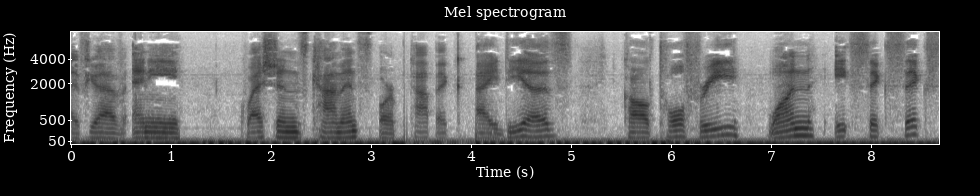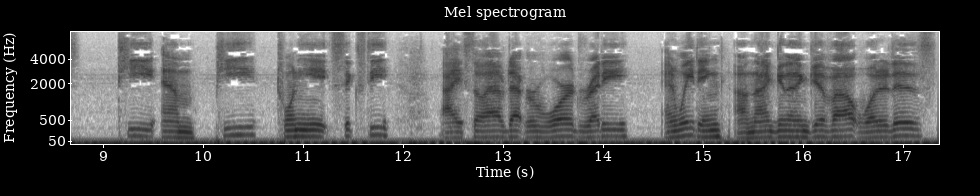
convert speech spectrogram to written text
If you have any questions, comments, or topic ideas, call toll free 1 866 TMP 2860. I still have that reward ready and waiting. I'm not gonna give out what it is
